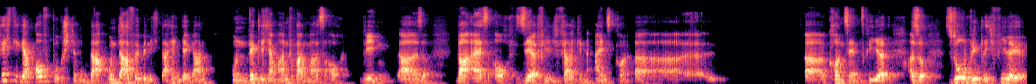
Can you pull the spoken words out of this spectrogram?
richtige Aufbruchstimmung da. Und dafür bin ich dahin gegangen. Und wirklich am Anfang war es auch wegen, also war es auch sehr viel Falcon 1 äh, äh, konzentriert. Also so wirklich viele äh,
